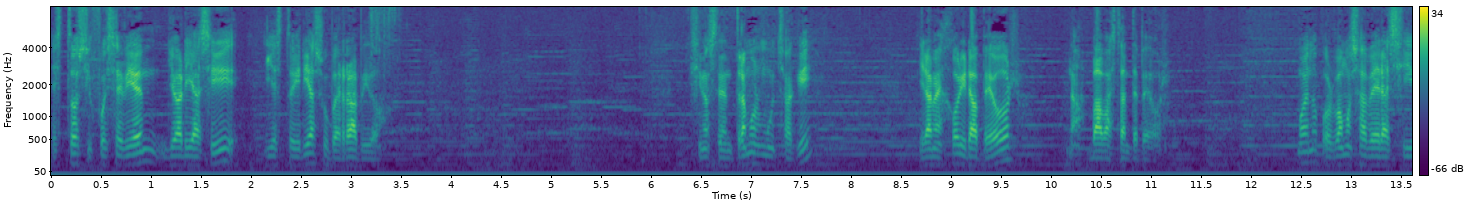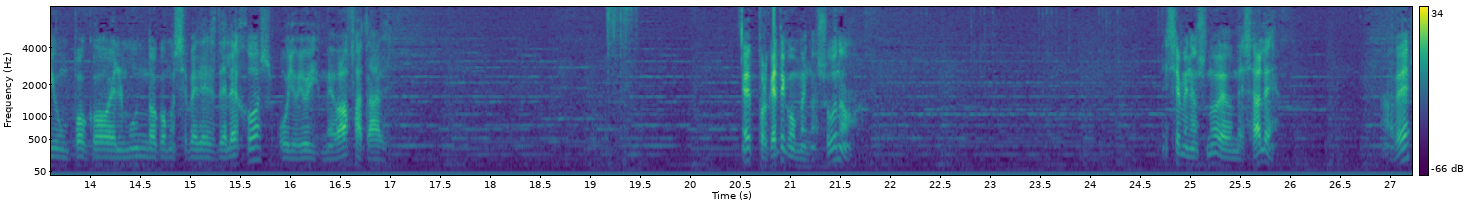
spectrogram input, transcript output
Esto, si fuese bien, yo haría así y esto iría súper rápido. Si nos centramos mucho aquí, ¿irá mejor, irá peor? No, va bastante peor. Bueno, pues vamos a ver así un poco el mundo como se ve desde lejos. Uy, uy, uy, me va fatal. Eh, ¿por qué tengo menos uno? Menos uno de dónde sale. A ver.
